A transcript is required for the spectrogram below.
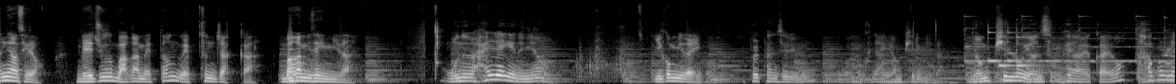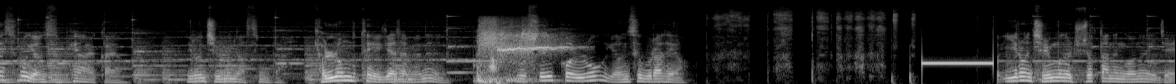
안녕하세요. 매주 마감했던 웹툰 작가 마감 인생입니다. 오늘 할 얘기는요. 이겁니다, 이거. 애플 펜슬이고 이거는 그냥 연필입니다. 연필로 연습해야 할까요? 타블렛으로 연습해야 할까요? 이런 질문이 왔습니다. 결론부터 얘기하자면은 앞으로 쓸 걸로 연습을 하세요. 이런 질문을 주셨다는 거는 이제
